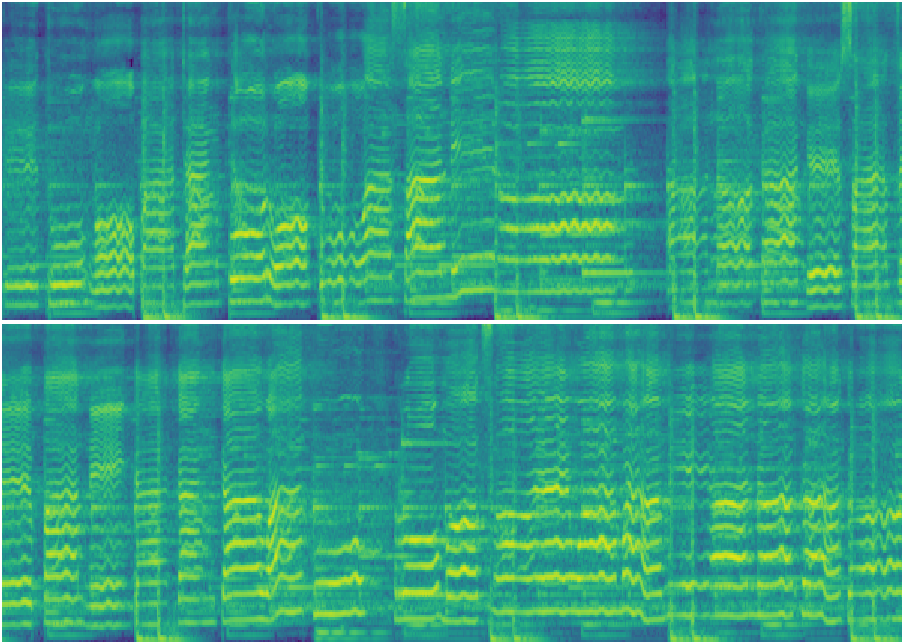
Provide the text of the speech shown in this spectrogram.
Kedungo padang purwa kuasanira anak kage sacepaning kakang kawaku rumeksa ewa mami anak kakon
